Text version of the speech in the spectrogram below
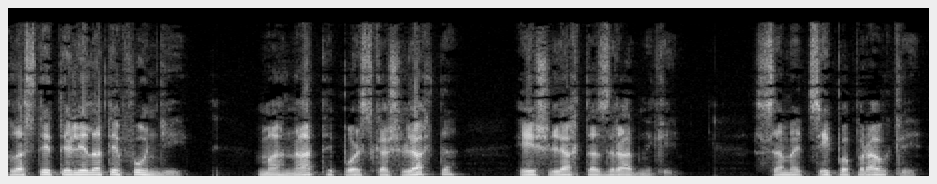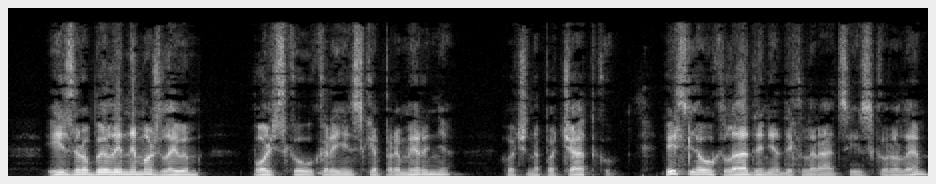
властителі латифундії, магнати, польська шляхта і шляхта зрадники. Саме ці поправки і зробили неможливим польсько-українське примирення, хоч на початку, після укладення декларації з королем,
